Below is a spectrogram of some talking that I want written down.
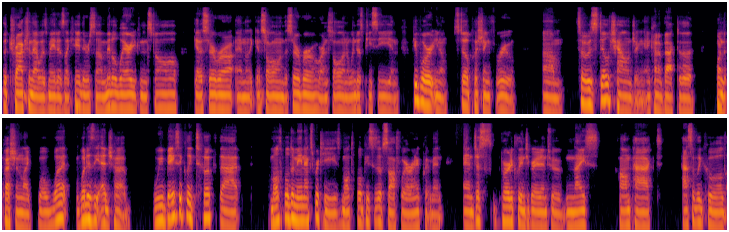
the traction that was made is like, hey, there's some middleware you can install, get a server and like install on the server or install on a Windows PC. And people are, you know, still pushing through. Um, so it was still challenging and kind of back to the point of the question, like, well, what what is the edge hub? We basically took that multiple domain expertise, multiple pieces of software and equipment, and just vertically integrated into a nice, compact, passively cooled,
